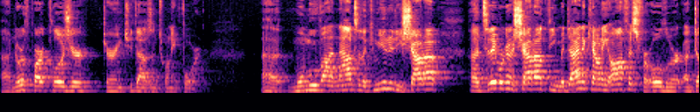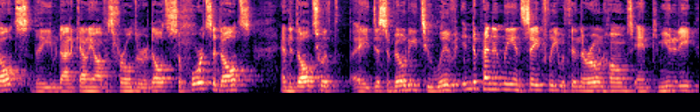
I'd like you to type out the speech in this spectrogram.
Uh, North Park closure during 2024. Uh, we'll move on now to the community shout out. Uh, today we're going to shout out the Medina County Office for Older Adults. The Medina County Office for Older Adults supports adults and adults with a disability to live independently and safely within their own homes and community.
